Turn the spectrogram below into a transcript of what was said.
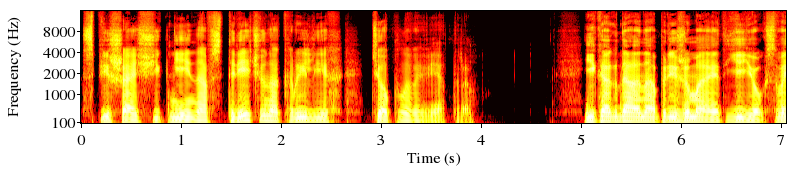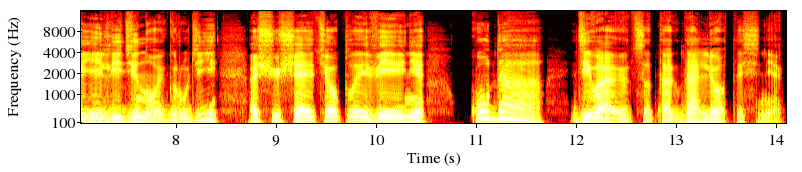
спешащей к ней навстречу на крыльях теплого ветра. И когда она прижимает ее к своей ледяной груди, ощущая теплое веяние, куда деваются тогда лед и снег?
